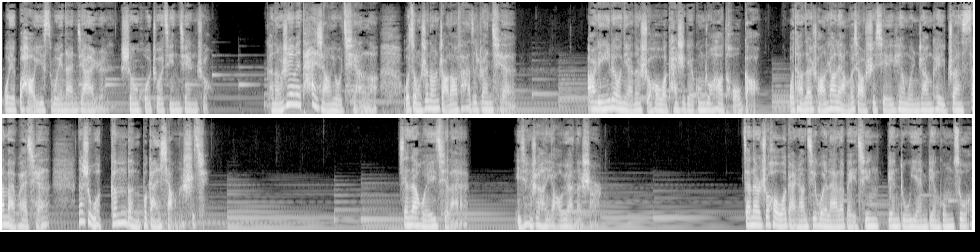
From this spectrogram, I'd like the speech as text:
我也不好意思为难家人，生活捉襟见肘。可能是因为太想有钱了，我总是能找到法子赚钱。二零一六年的时候，我开始给公众号投稿。我躺在床上两个小时写一篇文章，可以赚三百块钱，那是我根本不敢想的事情。现在回忆起来，已经是很遥远的事儿。在那之后，我赶上机会来了北京，边读研边工作，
